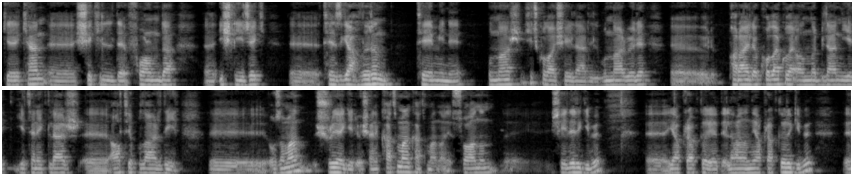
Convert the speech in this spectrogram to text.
gereken e, şekilde, formda e, işleyecek e, tezgahların temini, bunlar hiç kolay şeyler değil. Bunlar böyle, e, parayla kolay kolay alınabilen yet, yetenekler, e, altyapılar değil. E, o zaman şuraya geliyor. Yani katman katman hani soğanın e, şeyleri gibi, e, yaprakları ya da lahananın yaprakları gibi e,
